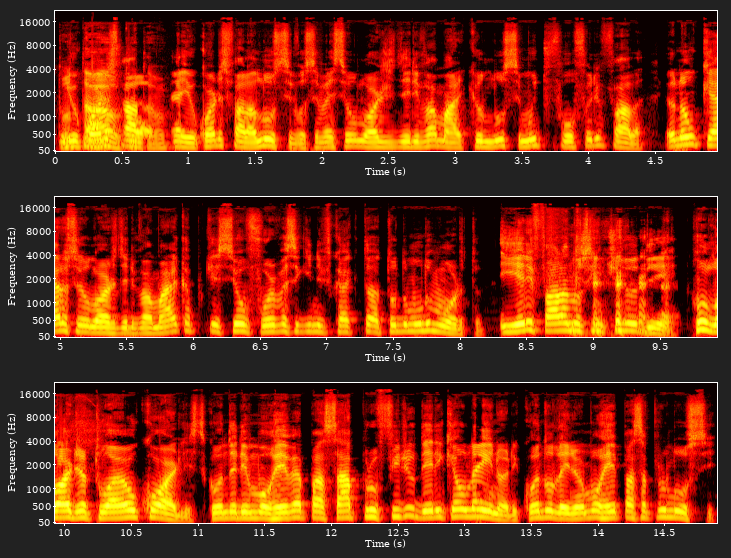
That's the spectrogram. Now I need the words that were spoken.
Total, e o Corlys fala, é, e o Corlys fala, Lucy, você vai ser o Lorde de Derivamar, que o Lucy, muito fofo, ele fala, eu não quero ser o Lorde de Derivamarca, porque se eu for, vai significar que tá todo mundo morto. E ele fala no sentido de o Lorde atual é o Corlys. Quando ele morrer, vai passar pro filho dele, que é o Leinor. E quando o Leinor morrer, passa pro Lucy.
